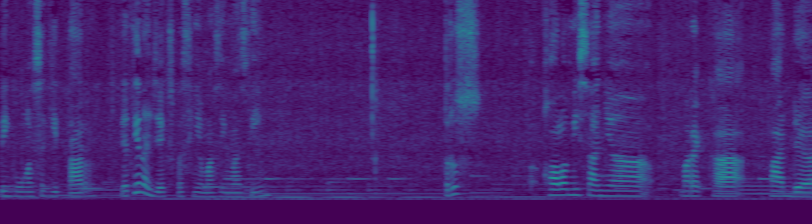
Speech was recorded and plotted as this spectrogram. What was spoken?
lingkungan sekitar? Liatin aja ekspresinya masing-masing. Terus kalau misalnya mereka pada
